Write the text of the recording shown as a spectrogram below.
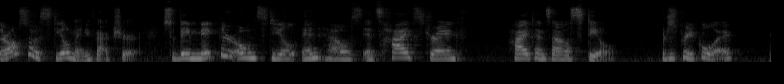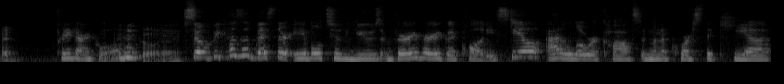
they're also a steel manufacturer. So, they make their own steel in house. It's high strength, high tensile steel, which is pretty cool, eh? Yeah. Pretty darn cool. Very cool. Yeah. So because of this, they're able to use very, very good quality steel at a lower cost. And then of course the Kia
